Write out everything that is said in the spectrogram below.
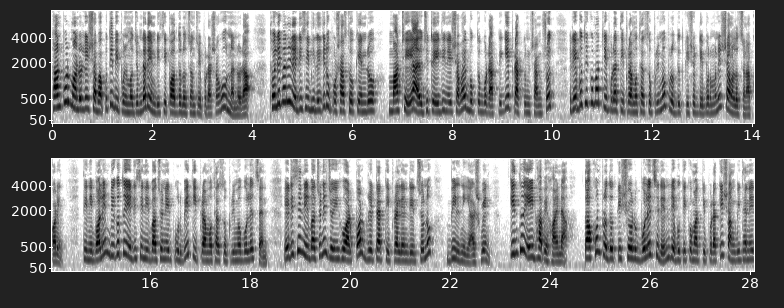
থনপুর মণ্ডলের সভাপতি বিপুল মজুমদার, এমডিসি পদ্মলোচন ত্রিপুরা সহ অন্যান্যরা। থলিবাড়ির এডিসি ভিলেজের উপস্বাস্থ্য কেন্দ্র মাঠে আয়োজিত এই দিনের সভায় বক্তব্য রাখতে গিয়ে প্রাক্তন সাংসদ রেবতী কুমার ত্রিপুরা ত্রিপ্রামথা সুপ্রিমো প্রদ্যুৎ কিশোর দেববর্মনের সমালোচনা করেন। তিনি বলেন, বিগত এডিসি নির্বাচনের পূর্বে টিপ্রামথা সুপ্রিমো বলেছেন, এডিসি নির্বাচনে জয়ী হওয়ার পর গ্রেটার টিপ্রাল্যান্ডের জন্য বিল নিয়ে আসবেন। কিন্তু এইভাবে হয় না। তখন প্রদোত কিশোর বলেছিলেন, রেবতী কুমার ত্রিপুরাকে সংবিধানের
